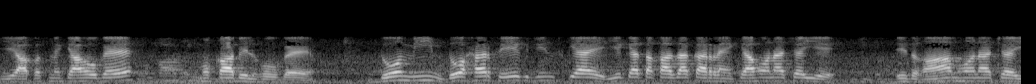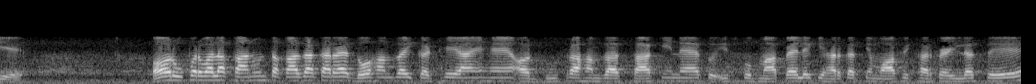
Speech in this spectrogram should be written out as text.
یہ آپس میں کیا ہو گئے؟ مقابل ہو گئے۔ دو میم، دو حرف ایک جنس کیا ہے یہ کیا تقاضا کر رہے ہیں؟ کیا ہونا چاہیے؟ ادغام ہونا چاہیے۔ اور اوپر والا قانون تقاضا کر رہا ہے، دو حمزہ اکٹھے آئے ہیں اور دوسرا حمزہ ساکن ہے، تو اس کو پہلے کی حرکت کے موافق حرف علت سے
